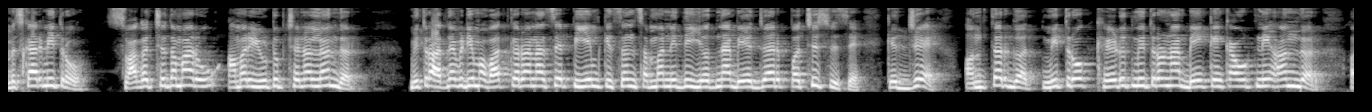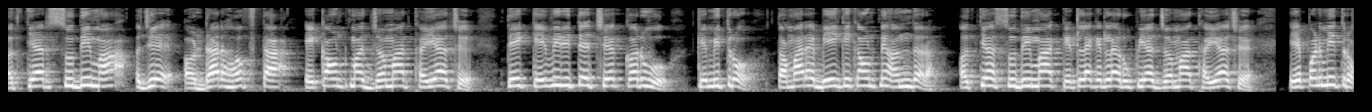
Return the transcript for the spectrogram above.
નમસ્કાર મિત્રો. સ્વાગત છે તમારું અમારી યુટ્યુબ ચેનલની અંદર. મિત્રો, આજના વિડીયોમાં વાત કરવાના છે પીએમ કિસાન સન્માન નિધિ યોજના બે હજાર પચીસ વિશે કે જે અંતર્ગત મિત્રો, ખેડૂત મિત્રોના બેંક એકાઉન્ટની અંદર અત્યાર સુધીમાં જે અઢાર હપ્તા એકાઉન્ટમાં જમા થયા છે, તે કેવી રીતે ચેક કરવું? કે મિત્રો, તમારે બેંક એકાઉન્ટની અંદર અત્યાર સુધીમાં કેટલા કેટલા રૂપિયા જમા થયા છે? એ પણ મિત્રો,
